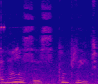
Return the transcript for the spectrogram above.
Analysis complete.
